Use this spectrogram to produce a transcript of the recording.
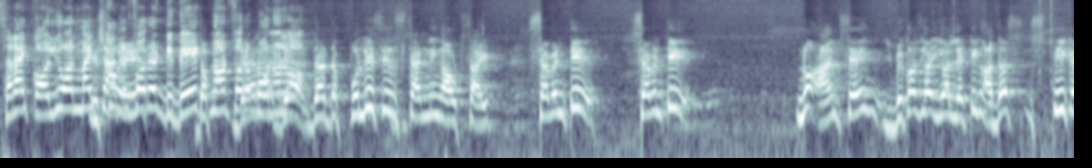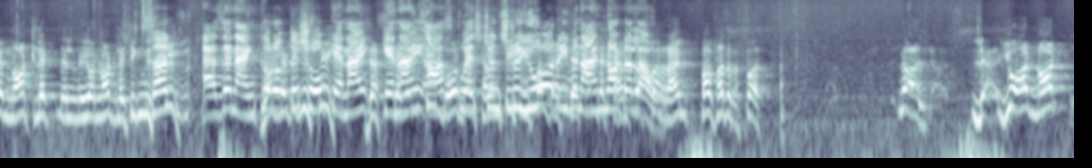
Sir, I call you on my channel for a debate, the- not for a there are- monologue. there- the, the police is standing outside. 70, 70. No, I'm saying because you are you are letting others speak and not let you are not letting me speak. Sir, speak. as an anchor Not of the show, speak. can I The can I ask questions to you, or even I'm not allowed? For, for, for, for, no, you are not.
